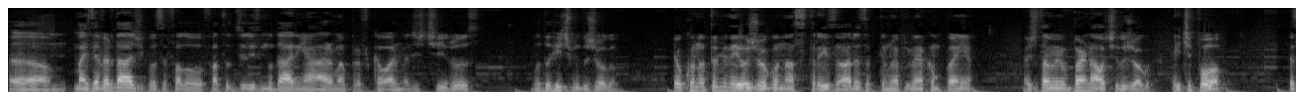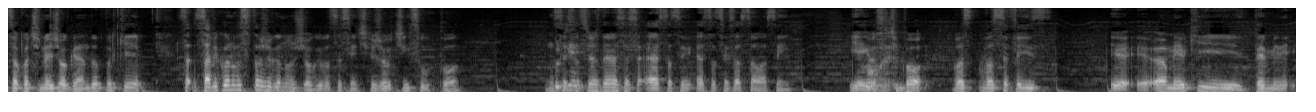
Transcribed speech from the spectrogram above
Um, mas é verdade que você falou, o fato de eles mudarem a arma para ficar uma arma de tiros muda o ritmo do jogo. Eu, quando eu terminei o jogo nas 3 horas, eu terminei a primeira campanha, eu já tava meio burnout do jogo. E tipo, eu só continuei jogando porque. Sabe quando você tá jogando um jogo e você sente que o jogo te insultou? Não sei se você já teve essa, essa, essa sensação assim. E aí você, tipo, você, você fez. Eu, eu, meio que terminei.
